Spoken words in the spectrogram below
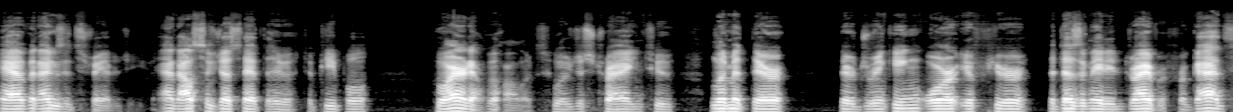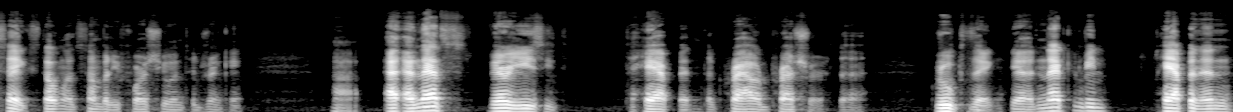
Have an exit strategy. And I'll suggest that to, to people who aren't alcoholics, who are just trying to limit their their drinking, or if you're the designated driver, for God's sakes, don't let somebody force you into drinking. Uh, and that's very easy to happen. The crowd pressure, the group thing, yeah, and that can be happen in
